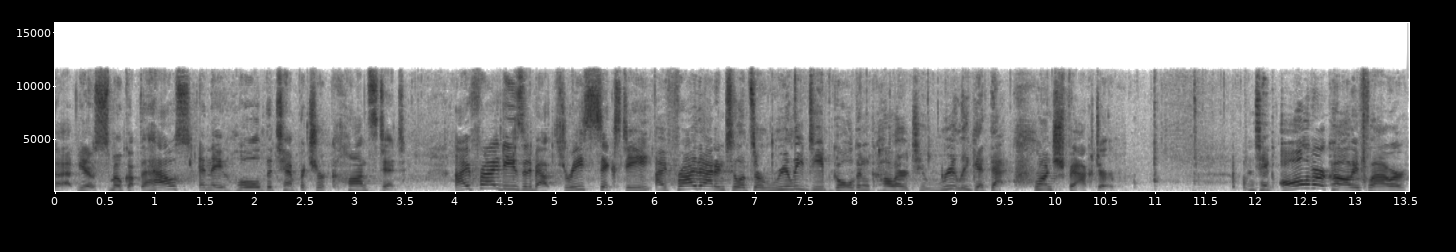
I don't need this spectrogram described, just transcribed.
uh, you know, smoke up the house and they hold the temperature constant. I fry these at about 360. I fry that until it's a really deep golden color to really get that crunch factor. And take all of our cauliflower,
